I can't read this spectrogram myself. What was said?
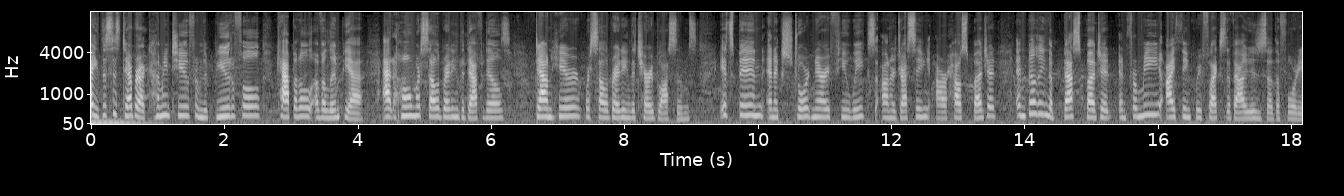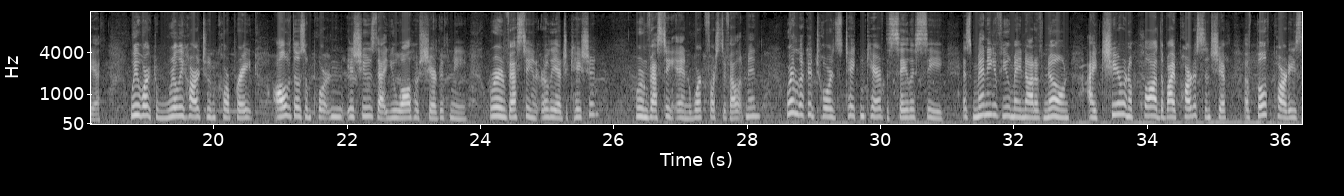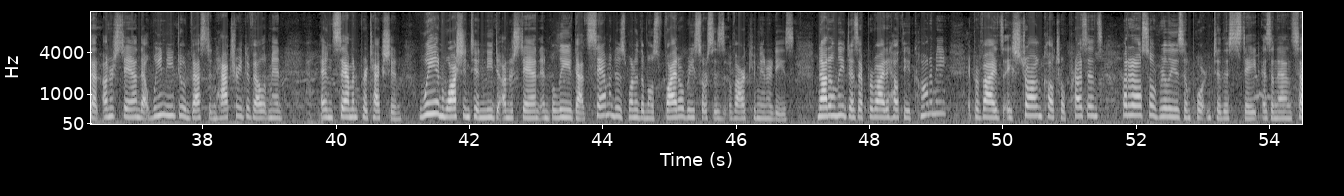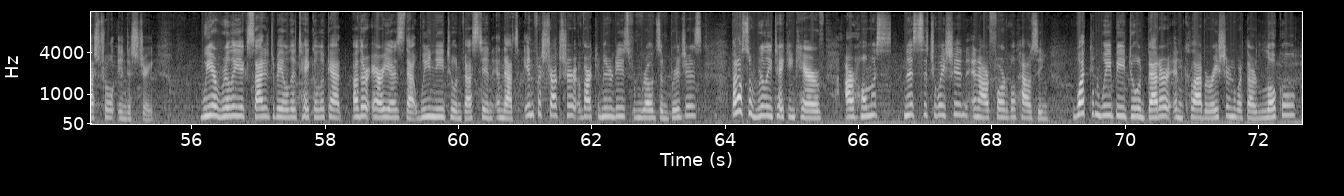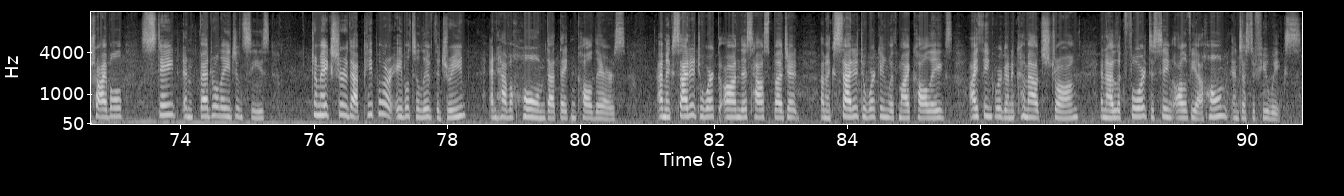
Hi, this is Deborah coming to you from the beautiful capital of Olympia. At home, we're celebrating the daffodils. Down here, we're celebrating the cherry blossoms. It's been an extraordinary few weeks on addressing our house budget and building the best budget, and for me, I think reflects the values of the 40th. We worked really hard to incorporate all of those important issues that you all have shared with me. We're investing in early education, we're investing in workforce development, we're looking towards taking care of the Salish Sea. As many of you may not have known, I cheer and applaud the bipartisanship of both parties that understand that we need to invest in hatchery development and salmon protection. We in Washington need to understand and believe that salmon is one of the most vital resources of our communities. Not only does it provide a healthy economy, it provides a strong cultural presence, but it also really is important to this state as an ancestral industry. We are really excited to be able to take a look at other areas that we need to invest in, and that's infrastructure of our communities from roads and bridges, but also really taking care of our homelessness situation and our affordable housing. What can we be doing better in collaboration with our local, tribal, state, and federal agencies to make sure that people are able to live the dream and have a home that they can call theirs? I'm excited to work on this House budget. I'm excited to working with my colleagues. I think we're going to come out strong and I look forward to seeing all of you at home in just a few weeks.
